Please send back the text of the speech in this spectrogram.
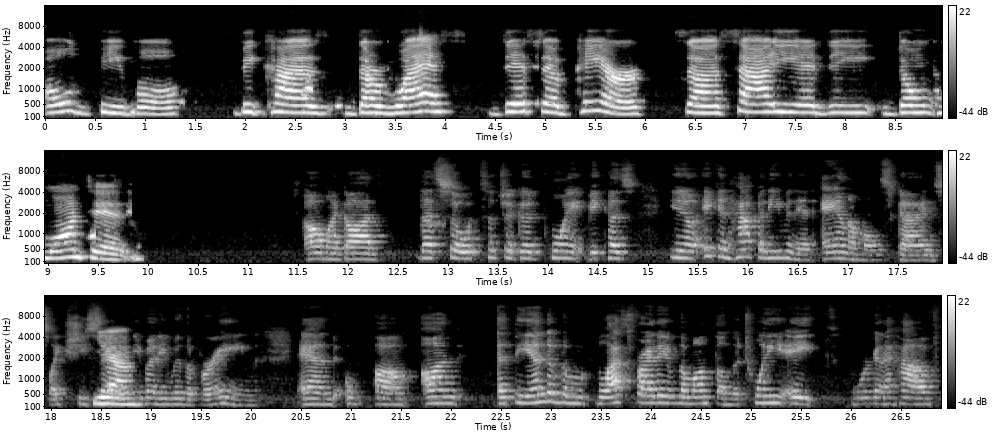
old people because the rest disappear society don't want it Oh my God, that's so such a good point because you know it can happen even in animals, guys. Like she said, Yeah. anybody with a brain. And um, on at the end of the last Friday of the month, on the twenty eighth, we're gonna have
